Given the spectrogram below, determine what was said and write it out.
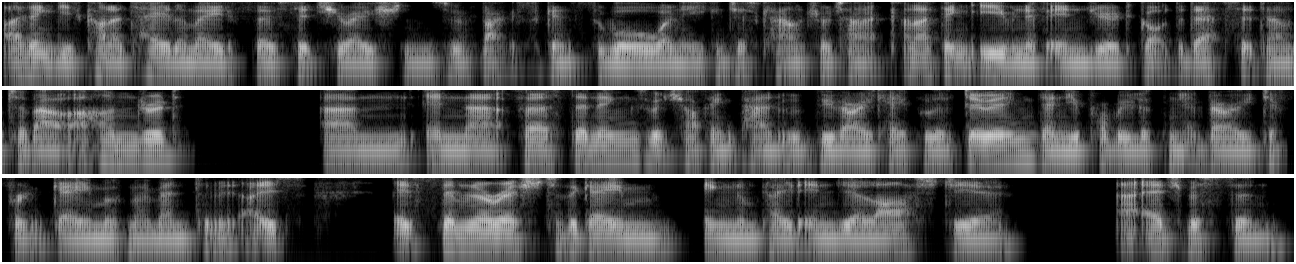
I think he's kind of tailor made for those situations with backs against the wall when he can just counter attack. And I think even if had got the deficit down to about hundred, um, in that first innings, which I think Pant would be very capable of doing, then you're probably looking at a very different game of momentum. It's it's similar-ish to the game England played India last year at Edgbaston,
